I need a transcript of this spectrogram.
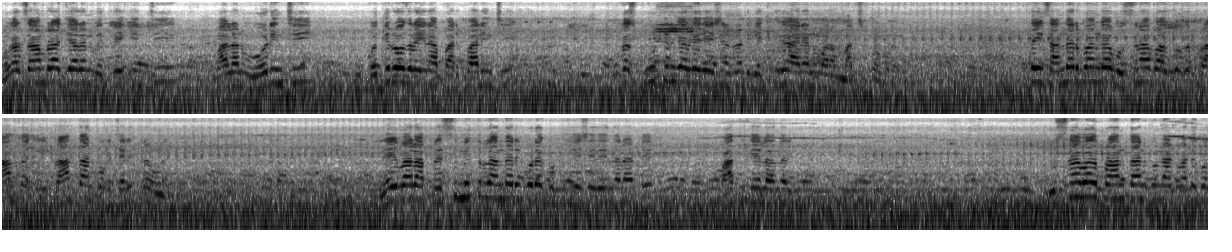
మొఘల్ సామ్రాజ్యాలను వ్యతిరేకించి వాళ్ళను ఓడించి కొద్ది రోజులైనా పరిపాలించి ఒక స్ఫూర్తిని కలిగ చేసినటువంటి వ్యక్తిగా ఆయనను మనం మర్చిపోకూడదు. ఈ సందర్భంగా హుస్నాబాద్ ఒక ప్రాంత ఈ ప్రాంతానికి ఒక చరిత్ర ఉన్నది. నేను ఇవాళ ప్రెస్ మిత్రులందరికీ కూడా గుర్తు చేసేది ఏంటంటే పాతికేయులందరికీ. హుస్నాబాద్ ప్రాంతానికి ఉన్నటువంటి ఒక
